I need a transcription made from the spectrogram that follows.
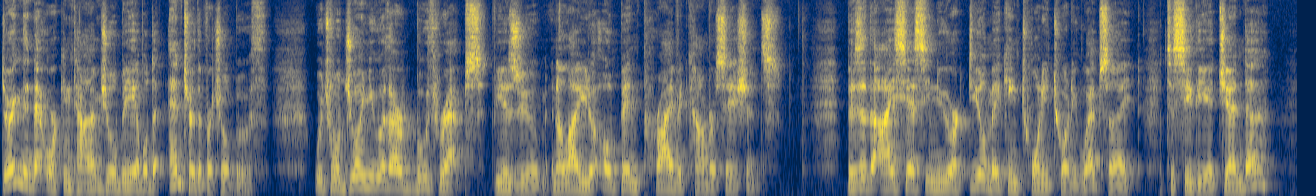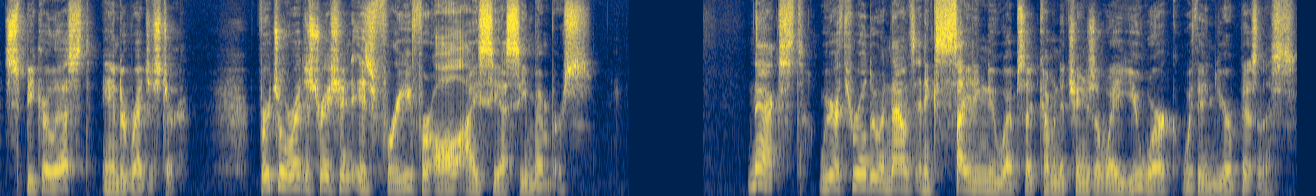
During the networking times, you will be able to enter the virtual booth, which will join you with our booth reps via Zoom and allow you to open private conversations. Visit the ICSC New York Dealmaking 2020 website to see the agenda, speaker list, and to register. Virtual registration is free for all ICSC members. Next, we are thrilled to announce an exciting new website coming to change the way you work within your business.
